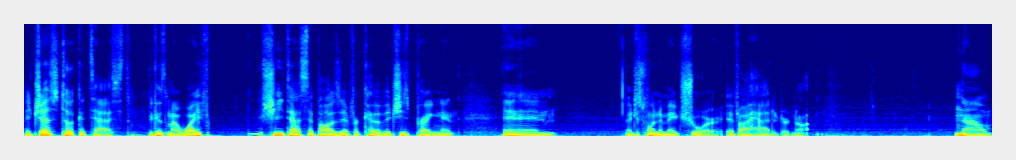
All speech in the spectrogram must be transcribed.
I just took a test because my wife, she tested positive for COVID. She's pregnant. And I just wanted to make sure if I had it or not. Now,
